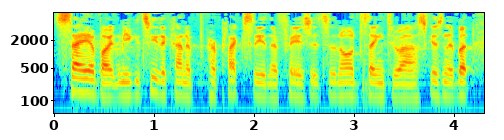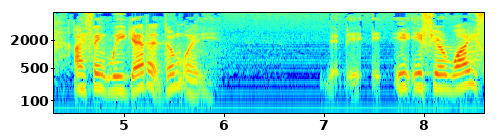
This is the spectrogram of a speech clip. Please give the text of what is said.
say about them. You can see the kind of perplexity in their face. It's an odd thing to ask, isn't it? But I think we get it, don't we? If your wife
